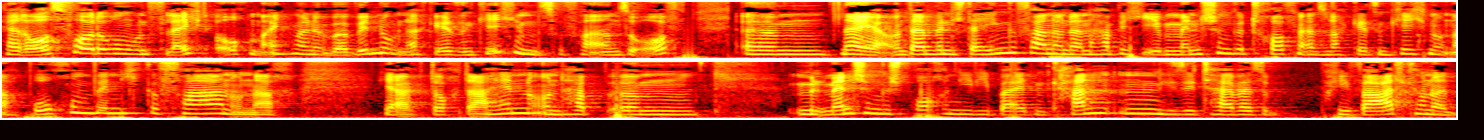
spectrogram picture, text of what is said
Herausforderung und vielleicht auch manchmal eine Überwindung, nach Gelsenkirchen zu fahren, so oft. Ähm, naja, und dann bin ich da hingefahren und dann habe ich eben Menschen getroffen, also nach Gelsenkirchen und nach Bochum bin ich gefahren und nach, ja, doch dahin und habe ähm, mit Menschen gesprochen, die die beiden kannten, die sie teilweise privat kennen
